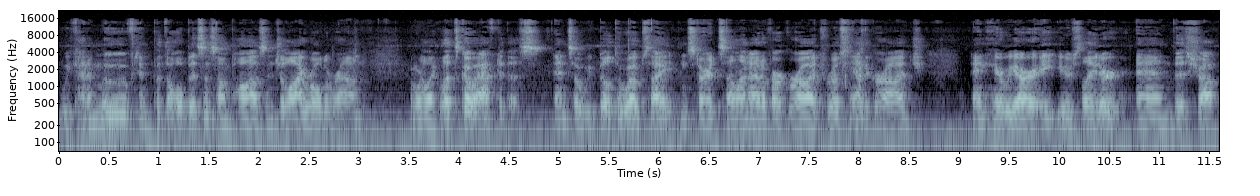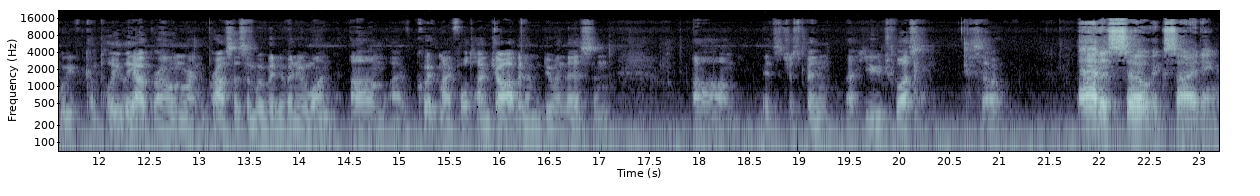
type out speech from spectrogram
we kind of moved and put the whole business on pause. And July rolled around, and we're like, let's go after this. And so we built a website and started selling out of our garage, roasting out of the garage. And here we are eight years later, and this shop we've completely outgrown. We're in the process of moving to a new one. Um, I've quit my full time job and I'm doing this, and um, it's just been a huge blessing. So, That is so exciting.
